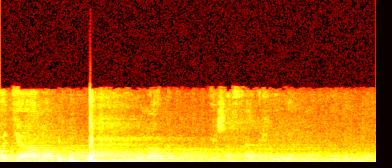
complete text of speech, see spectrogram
Atyának, a Fiúnak és a Szentléleknek nevében.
